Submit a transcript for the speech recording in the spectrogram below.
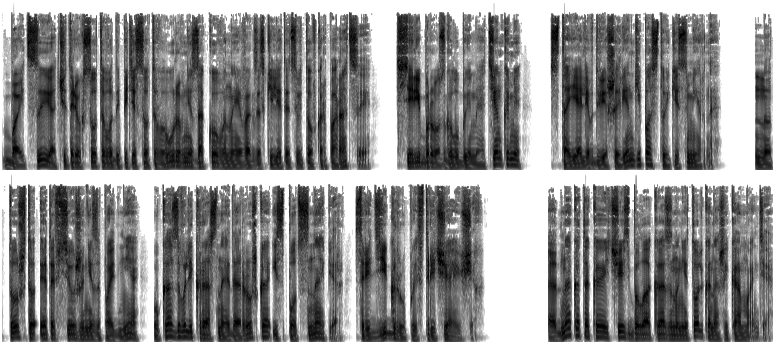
Бойцы от 400 до 500 уровня, закованные в экзоскелеты цветов корпорации, серебро с голубыми оттенками, стояли в две шеренги по стойке смирно. Но то, что это все же не западня, указывали красная дорожка и спот-снайпер среди группы встречающих. Однако такая честь была оказана не только нашей команде.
